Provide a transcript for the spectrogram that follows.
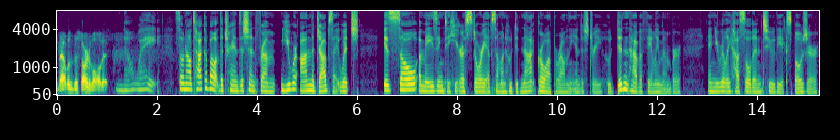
that was the start of all of it. No way. So now talk about the transition from you were on the job site, which is so amazing to hear a story of someone who did not grow up around the industry, who didn't have a family member, and you really hustled into the exposure.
